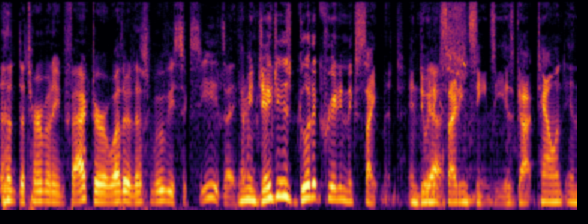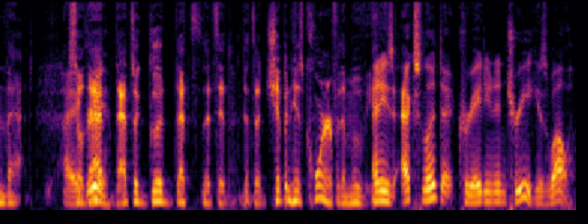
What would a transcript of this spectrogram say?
determining factor of whether this movie succeeds. I think. I mean, JJ is good at creating excitement and doing Yes. exciting scenes. He has got talent in that. I so agree. that that's a good that's that's it that's a chip in his corner for the movie. and he's excellent at creating intrigue as well,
